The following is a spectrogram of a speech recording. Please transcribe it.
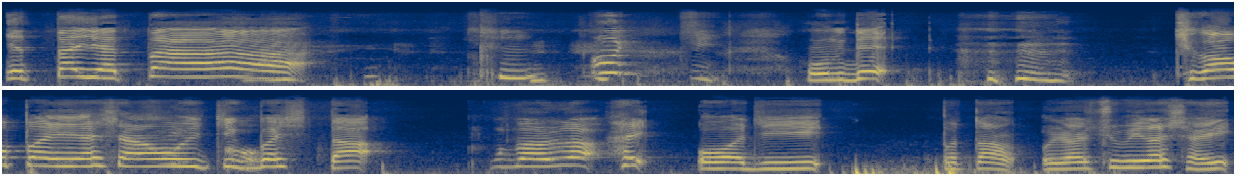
やったやったーほんで、違うパン屋さんを行きました。はい、終わり。ボタンおやすみなさい。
